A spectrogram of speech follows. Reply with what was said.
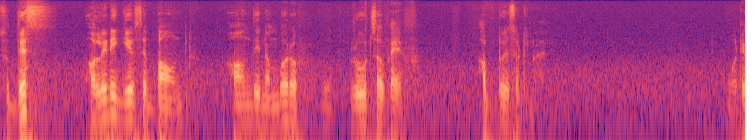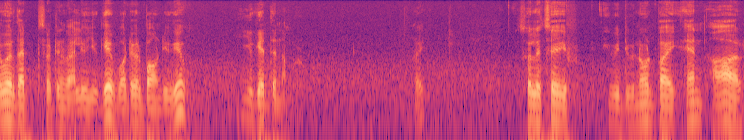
So, this already gives a bound on the number of roots of f up to a certain whatever that certain value you give, whatever bound you give, you get the number, right. So, let us say if, if we denote by n r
